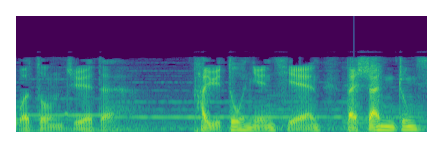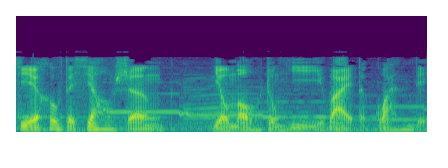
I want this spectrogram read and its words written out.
我总觉得，他与多年前在山中邂逅的箫声有某种意外的关联，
